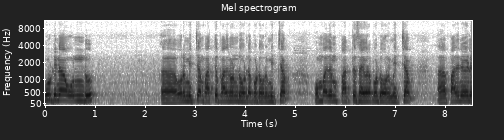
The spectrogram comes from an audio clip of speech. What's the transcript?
கூட்டினா ஒன்று ஒரு மிச்சம் பத்து பதினொன்று ஒன்றை போட்டு ஒரு மிச்சம் ஒன்பது பத்து சைவரை போட்டு ஒரு மிச்சம் பதினேழு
